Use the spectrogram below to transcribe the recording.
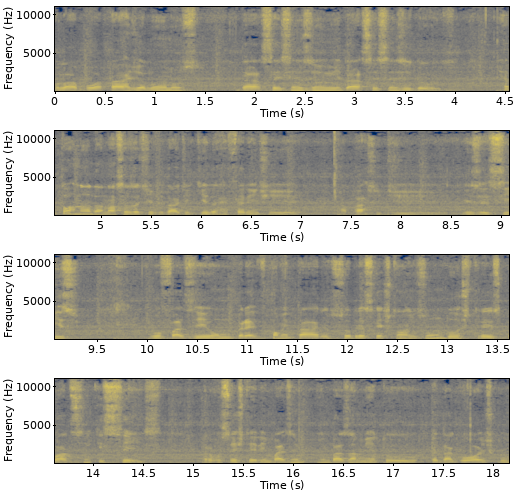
Olá, boa tarde, alunos da 601 e da 612. Retornando às nossas atividades aqui, da referente à parte de exercício, vou fazer um breve comentário sobre as questões 1, 2, 3, 4, 5 e 6, para vocês terem embasamento pedagógico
